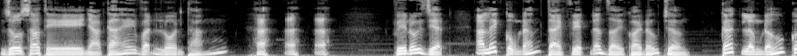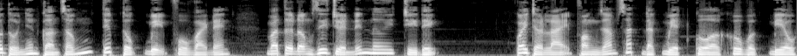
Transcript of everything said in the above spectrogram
Dù sao thì nhà cái vẫn luôn thắng. Phía đối diện, Alex cùng đám tài phiệt đã rời khỏi đấu trường. Các lồng đấu có tù nhân còn sống tiếp tục bị phủ vải đen và tự động di chuyển đến nơi chỉ định. Quay trở lại phòng giám sát đặc biệt của khu vực Biêu.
